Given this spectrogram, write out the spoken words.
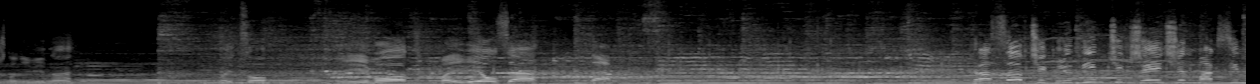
что не видно бойцов. И вот появился. Да. Красавчик, любимчик женщин Максим Мы,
